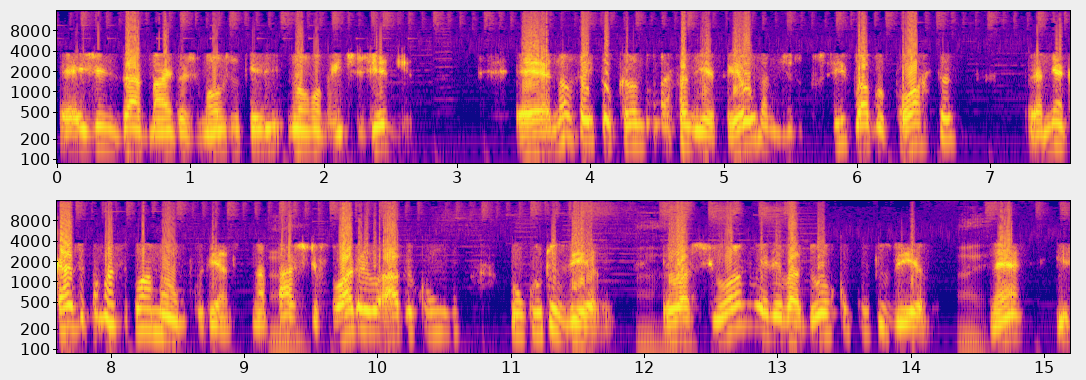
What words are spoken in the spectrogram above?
é, higienizar mais as mãos do que ele normalmente higieniza. É, não sair tocando na caneta. Eu, na medida do possível, abro porta. A minha casa é com, uma, com a mão por dentro. Na parte de fora, eu abro com, com o cotovelo. Aham. Eu aciono o elevador com o cotovelo. É. Né? E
